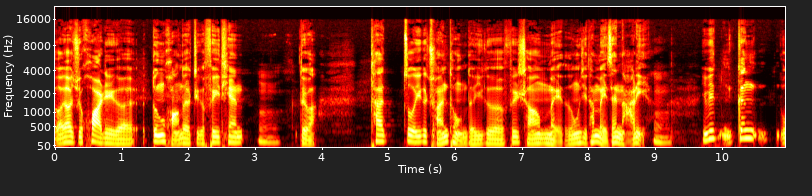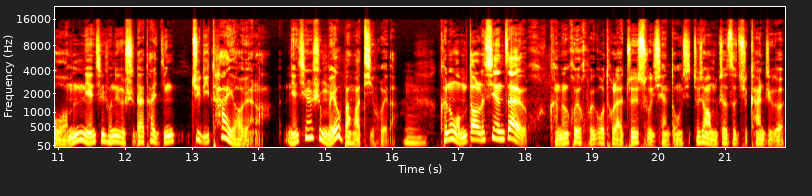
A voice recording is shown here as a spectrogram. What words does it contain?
我要去画这个敦煌的这个飞天，嗯，对吧？它作为一个传统的一个非常美的东西，它美在哪里？嗯，因为跟我们年轻时候那个时代，它已经距离太遥远了，年轻人是没有办法体会的。嗯，可能我们到了现在，可能会回过头来追溯以前东西。就像我们这次去看这个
